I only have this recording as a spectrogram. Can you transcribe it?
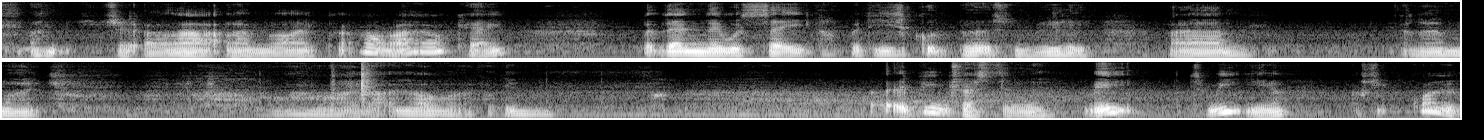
and shit like that. And I'm like, all right, okay. But then they would say, but he's a good person, really. Um, and I'm like, well, I know. I fucking. It'd be interesting to meet to meet you. Actually, quite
